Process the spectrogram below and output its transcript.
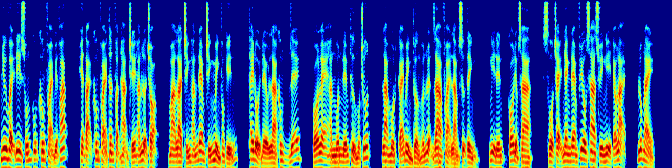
Như vậy đi xuống cũng không phải biện pháp, hiện tại không phải thân phận hạn chế hắn lựa chọn, mà là chính hắn đem chính mình phong kín, thay đổi đều là không dễ có lẽ hắn muốn nếm thử một chút, làm một cái bình thường huấn luyện ra phải làm sự tình, nghĩ đến có điểm xa sổ chạy nhanh đem phiêu xa suy nghĩ kéo lại, lúc này,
